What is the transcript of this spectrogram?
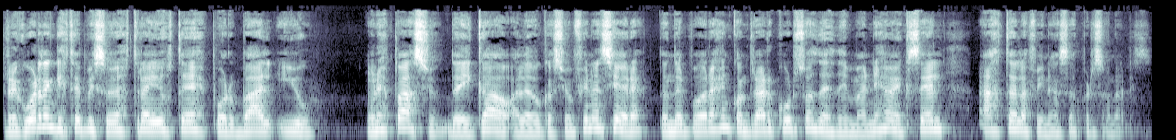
Recuerden que este episodio es traído a ustedes por ValU, un espacio dedicado a la educación financiera donde podrás encontrar cursos desde manejo de Excel hasta las finanzas personales.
